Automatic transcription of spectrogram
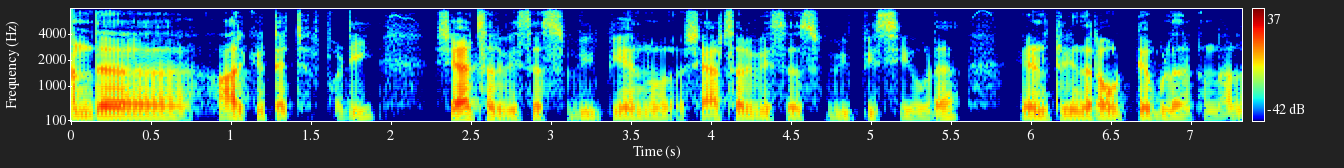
அந்த ஆர்கிடெக்சர் படி share services VPN share services விபிசியோட என்ட்ரி இந்த ரவுட் டேபிள் இருக்கனால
